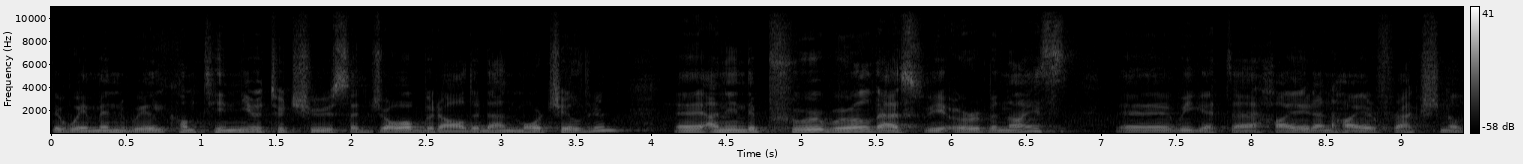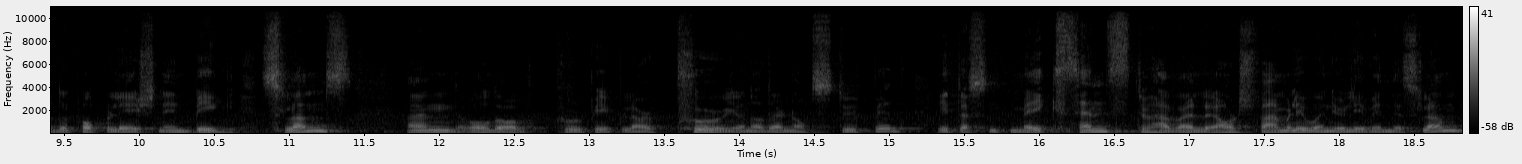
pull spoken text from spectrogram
the women will continue to choose a job rather than more children. Uh, and in the poor world, as we urbanize, uh, we get a higher and higher fraction of the population in big slums. And although poor people are poor, you know, they're not stupid. It doesn't make sense to have a large family when you live in the slum,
